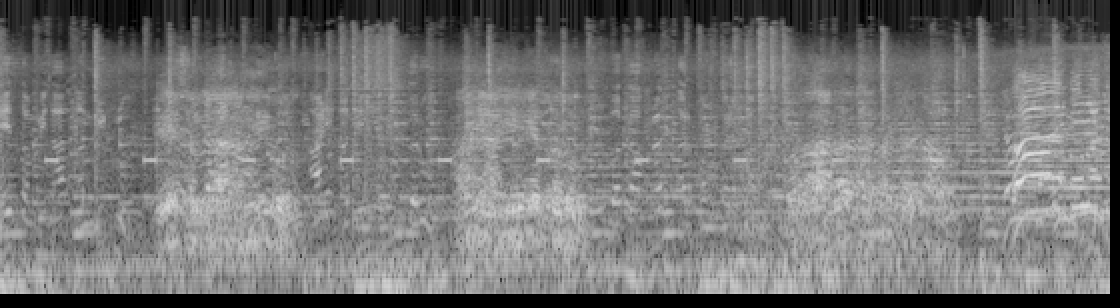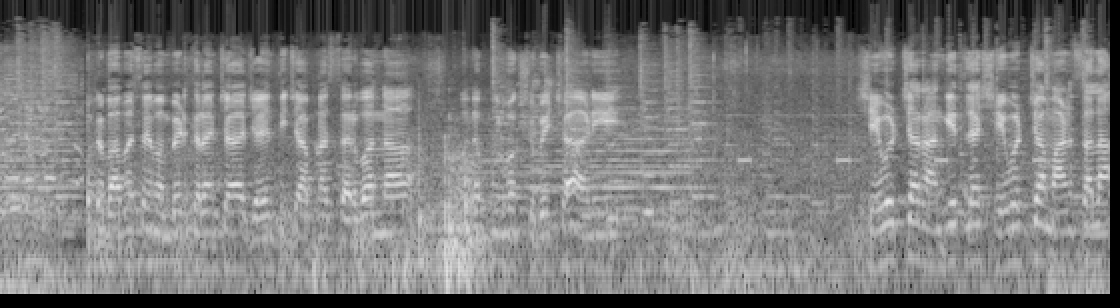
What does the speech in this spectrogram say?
हे संविधान अंगीकृत हे संविधान अंगीकृत आणि अधिनियमित करून आणि अंगीकृत करून स्वतःप्रत अर्पण करत डॉक्टर बाबासाहेब आंबेडकरांच्या जयंतीच्या आपणा सर्वांना मनपूर्वक शुभेच्छा आणि शेवटच्या रांगेतल्या शेवटच्या माणसाला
